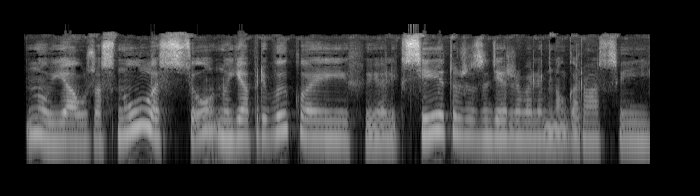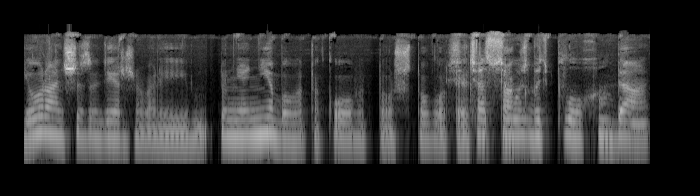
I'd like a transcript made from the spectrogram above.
Ну, я ужаснулась, все, но я привыкла, их и Алексея тоже задерживали много раз, и ее раньше задерживали, и у меня не было такого, то, что вот Сейчас это Сейчас все так... может быть плохо. Да,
